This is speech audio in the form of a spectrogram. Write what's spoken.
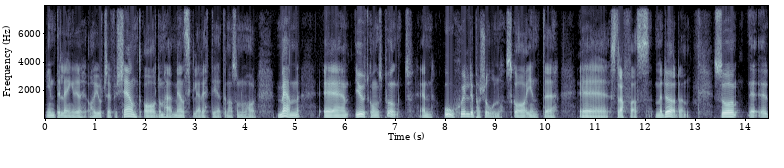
inte längre har gjort sig förtjänt av de här mänskliga rättigheterna som de har. Men eh, i utgångspunkt, en oskyldig person ska inte eh, straffas med döden. Så, Eh, eh,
